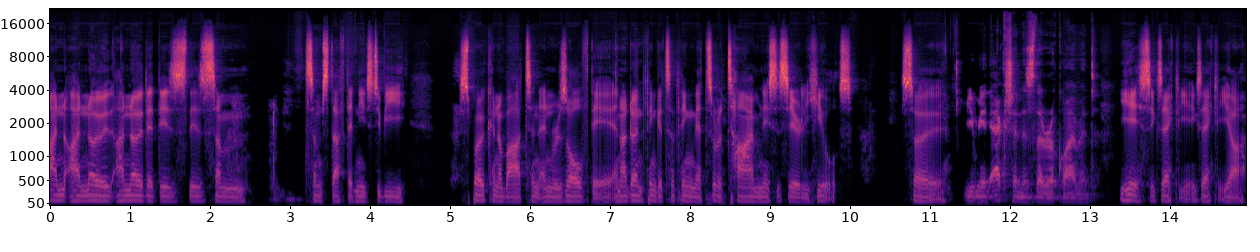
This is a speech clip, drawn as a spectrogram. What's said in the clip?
I, I know I know that there's there's some some stuff that needs to be spoken about and, and resolved there, and I don't think it's a thing that sort of time necessarily heals. So you mean action is the requirement? Yes, exactly, exactly. Yeah.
